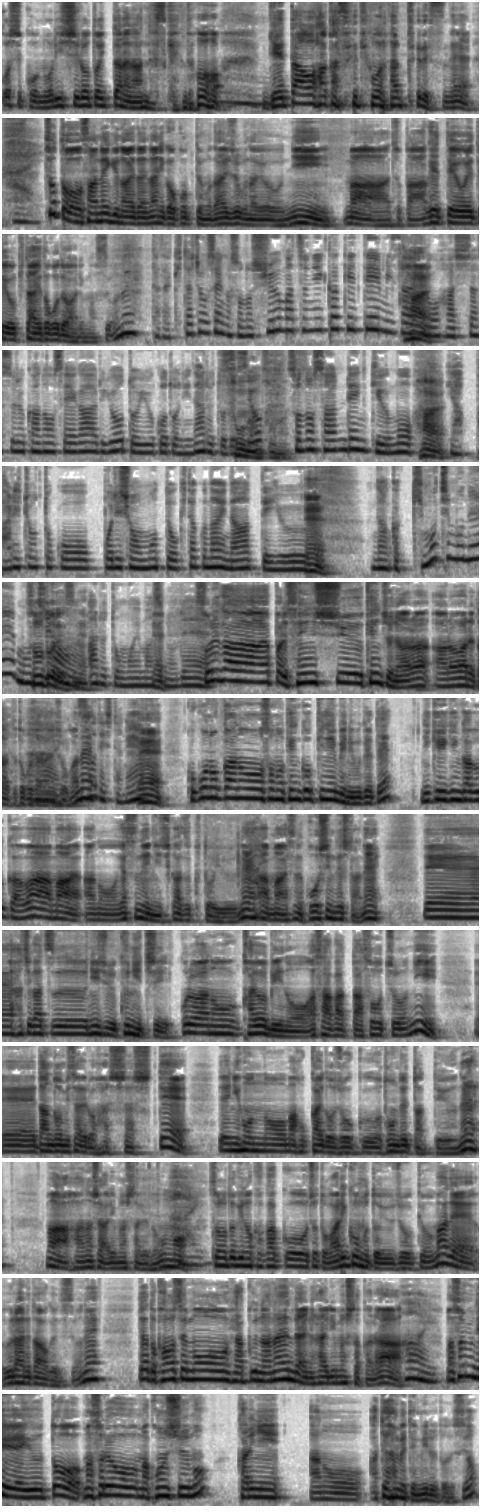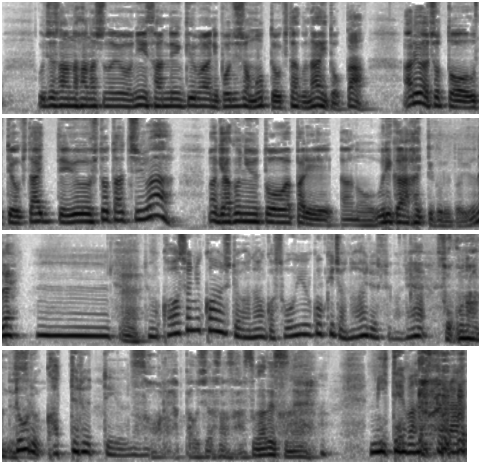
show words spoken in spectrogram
少しこう、のりしろと言ったらなんですけど、下駄を履かせてもらってですね、はい、ちょっと3連休の間に何か起こっても大丈夫なように、まあ、ちょっと上げて終えておきたいところではありますよね。ただ北朝鮮がその週末にかけてミサイルを発射する可能性があるよということになるとですよ、はい、その3連休も、やっぱりちょっとこう、ポジションを持っておきたくないなっていう、ええなんか気持ちもね、もちろんあると思いますので。それがやっぱり先週顕著に現れたってところじゃないでしょうかね。はい、そうでしたね。えー、9日のその建国記念日に向けて、日経平均株価は、まあ、あの、安値に近づくというね、あまあ、安値更新でしたね。で、8月29日、これはあの、火曜日の朝方早朝に、えー、弾道ミサイルを発射して、で、日本の、まあ、北海道上空を飛んでったっていうね、まあ話ありましたけども、はい、その時の価格をちょっと割り込むという状況まで売られたわけですよね。で、あと為替も107円台に入りましたから、はい、まあそういう意味で言うと、まあそれを、まあ今週も仮に、あの、当てはめてみるとですよ。内田さんの話のように3連休前にポジション持っておきたくないとか、あるいはちょっと売っておきたいっていう人たちは、まあ逆に言うと、やっぱり、あの、売りから入ってくるというね。うん。ええ、でも、為替に関してはなんかそういう動きじゃないですよね。そこなんですドル買ってるっていうそれやっぱ内田さんさすがですね。見てますから。い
